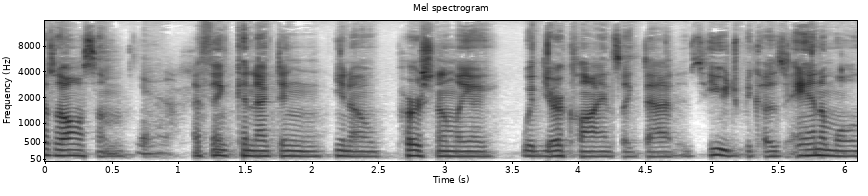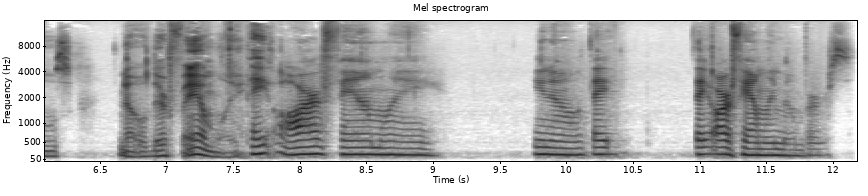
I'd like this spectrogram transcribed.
That's awesome. Yeah, I think connecting, you know, personally with your clients like that is huge because animals, you know, they're family. they are family. You know, they they are family members.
